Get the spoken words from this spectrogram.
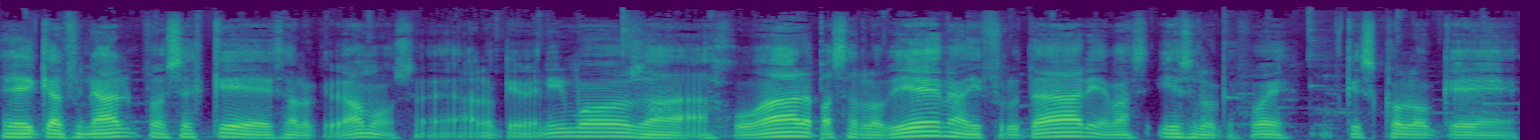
Eh, que al final pues es que es a lo que vamos, eh, a lo que venimos, a, a, jugar, a pasarlo bien, a disfrutar y demás. Y eso es lo que fue, que es con lo que,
